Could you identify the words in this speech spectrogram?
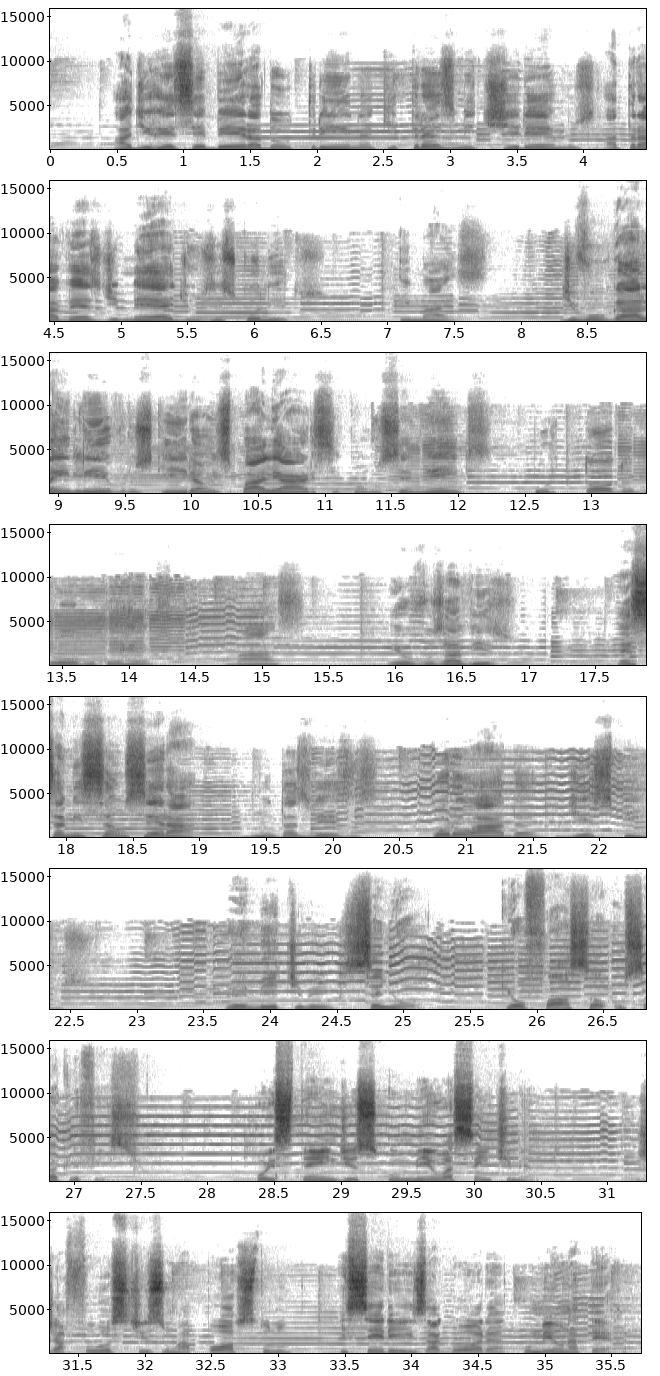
A de receber a doutrina que transmitiremos através de médiuns escolhidos. E mais, divulgá-la em livros que irão espalhar-se como sementes por todo o globo terrestre. Mas eu vos aviso, essa missão será, muitas vezes, coroada de espinhos. Permite-me, Senhor, que eu faça o sacrifício. Pois tendes o meu assentimento. Já fostes um apóstolo e sereis agora o meu na terra.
